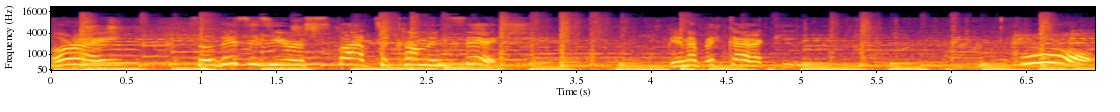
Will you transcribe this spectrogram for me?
All right. So this is your spot to come and fish. Viene a pescar aquí. Cool.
